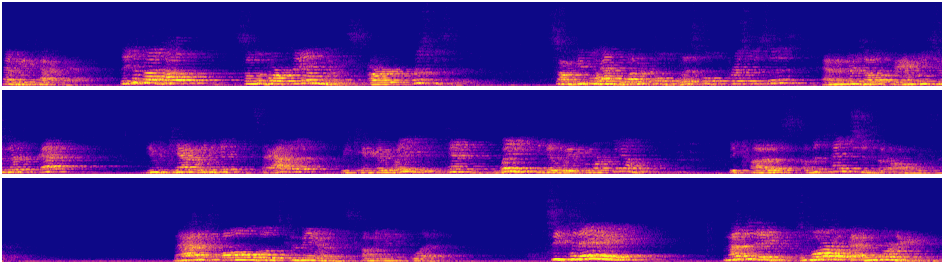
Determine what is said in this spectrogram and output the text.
Have we kept that? Think about how some of our families are Christmases. Some people have wonderful, blissful Christmases, and then there's other families who they're at. You can't to get sad, but we can't get away. We can't wait to get away from our family because of the tensions that are always there. That is all those commands coming into play. See, today, not today, but tomorrow at morning,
